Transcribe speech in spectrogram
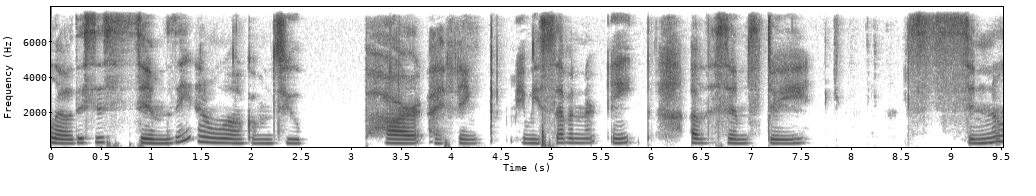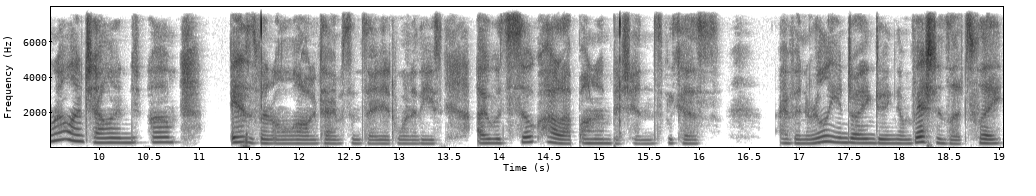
Hello, this is Simzee, and welcome to part, I think, maybe 7 or 8 of The Sims 3 Cinderella Challenge. Um, it has been a long time since I did one of these. I was so caught up on ambitions because I've been really enjoying doing ambitions Let's Play,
